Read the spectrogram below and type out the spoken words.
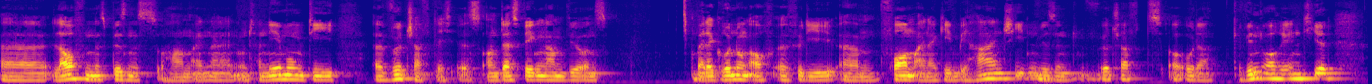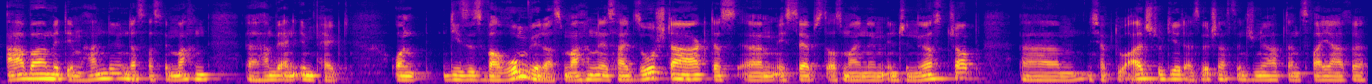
äh, laufendes Business zu haben, eine, eine Unternehmung, die äh, wirtschaftlich ist. Und deswegen haben wir uns bei der Gründung auch äh, für die ähm, Form einer GmbH entschieden. Wir sind wirtschafts- oder gewinnorientiert, aber mit dem Handeln, das, was wir machen, äh, haben wir einen Impact. Und dieses, warum wir das machen, ist halt so stark, dass ähm, ich selbst aus meinem Ingenieursjob ähm, ich habe dual studiert als Wirtschaftsingenieur, habe dann zwei Jahre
